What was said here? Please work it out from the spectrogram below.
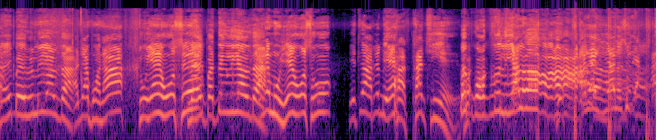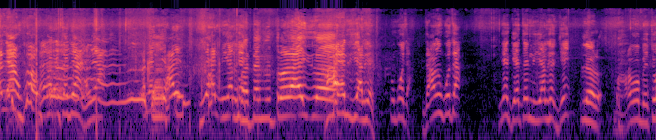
નહીં બૈરું લઈ આલતા આજે ભોના તું એ નહીં પતંગ લઈ આલતા અને હું એ છું એટલે આપણે બે હાથ છીએ કોક તો લઈ આલો અરે લિયા લો છું અરે હું કહું અરે ચડ્યા. પતંગ ઉતરોડાઈ છે હા, એ લિયા લે. ઊભો થા. જાઓ, ઊભો જે તે ઘેર જઈને લિયા લે, જે. લેડો. મારો બેટો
